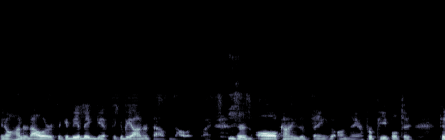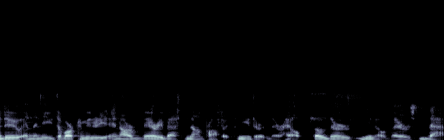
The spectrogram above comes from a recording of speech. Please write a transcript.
you know, $100. It could be a big gift. It could be $100,000, right? Mm-hmm. There's all kinds of things on there for people to, to do and the needs of our community and our very best nonprofits need their, their help. So there's, you know, there's that.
